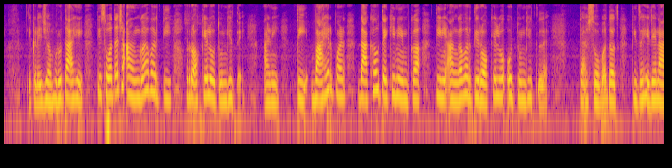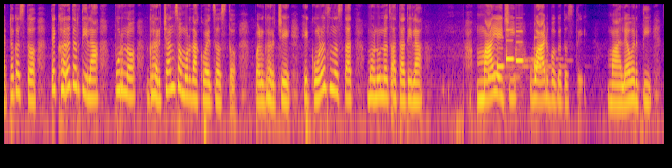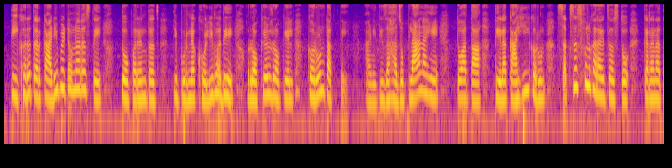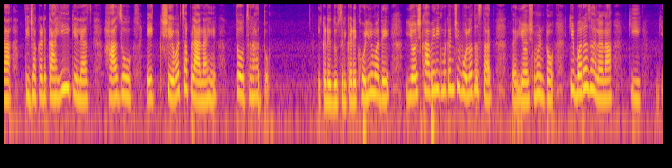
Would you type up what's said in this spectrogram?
इकडे जी अमृता आहे ती स्वतःच्या अंगावरती रॉकेल ओतून घेते. आणि ती बाहेर पण दाखवते की नेमका तिने अंगावरती रॉकेल ओतून घेतलं आहे त्यासोबतच तिचं हे जे नाटक असतं ते खरं तर तिला पूर्ण घरच्यांसमोर दाखवायचं असतं. पण घरचे हे कोणच नसतात म्हणूनच आता तिला मा यायची वाट बघत असते. माल्यावरती ती खरं तर काडी पेटवणार असते तोपर्यंतच ती पूर्ण खोलीमध्ये रॉकेल रॉकेल करून टाकते. आणि तिचा हा जो प्लॅन आहे तो आता तिला काहीही करून सक्सेसफुल करायचा असतो. कारण आता तिच्याकडे काहीही केल्यास हा जो एक शेवटचा प्लॅन आहे तोच राहतो. इकडे दुसरीकडे खोलीमध्ये यश कावेरी एकमेकांशी बोलत असतात. तर यश म्हणतो की बरं झालं ना की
